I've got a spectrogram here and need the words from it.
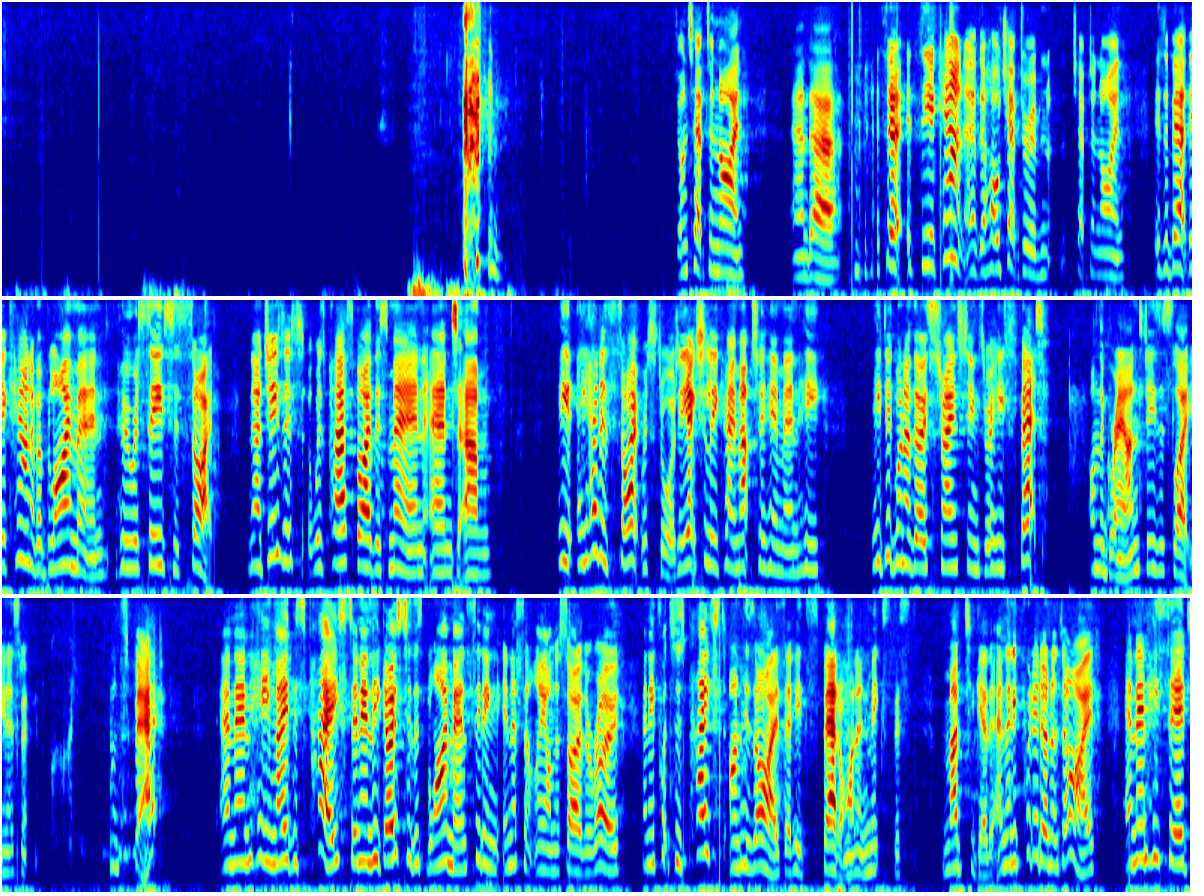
John chapter 9. And uh, it's, a, it's the account, uh, the whole chapter of chapter 9 is about the account of a blind man who receives his sight. Now, Jesus was passed by this man and um, he, he had his sight restored. He actually came up to him and he, he did one of those strange things where he spat on the ground. Jesus, like, you know, went and spat. And then he made this paste, and then he goes to this blind man sitting innocently on the side of the road, and he puts his paste on his eyes that he'd spat on and mixed this mud together, and then he put it on his eyes, and then he said,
